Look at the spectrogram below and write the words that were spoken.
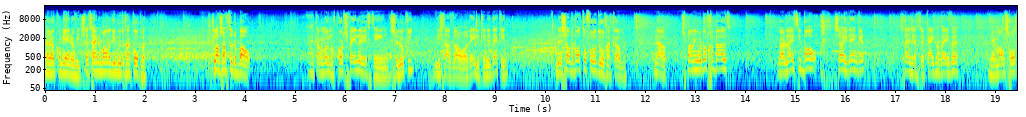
en ook. Dat zijn de mannen die moeten gaan koppen. Klas achter de bal. Hij kan hem ook nog kort spelen richting Seluki. Die staat wel redelijk in de dekking. Dus zal de bal toch voor het doel gaan komen. Nou, spanning wordt opgebouwd. Waar blijft die bal? Zou je denken. Scheidsrechter, kijk nog even. Meneer Manschot.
